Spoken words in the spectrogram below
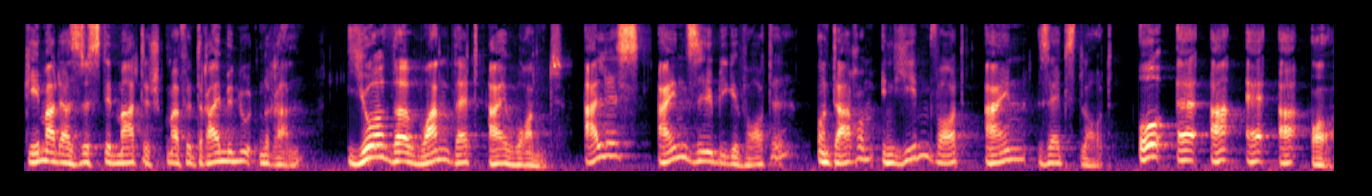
geh mal da systematisch mal für drei Minuten ran. You're the one that I want. Alles einsilbige Worte und darum in jedem Wort ein Selbstlaut. O, Ä, A, Ä, A, O.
